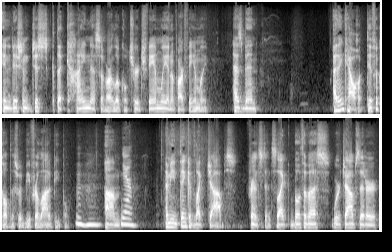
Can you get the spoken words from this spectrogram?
in addition just the kindness of our local church family and of our family has been i think how difficult this would be for a lot of people. Mm-hmm. Um, yeah. i mean think of like jobs for instance. Like both of us work jobs that are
